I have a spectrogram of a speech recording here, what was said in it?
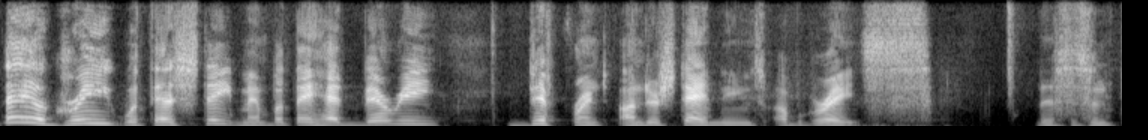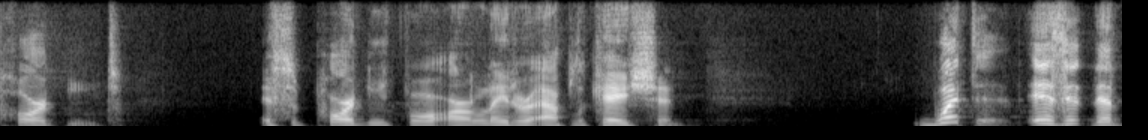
They agreed with that statement, but they had very different understandings of grace. This is important. It's important for our later application. What is it that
